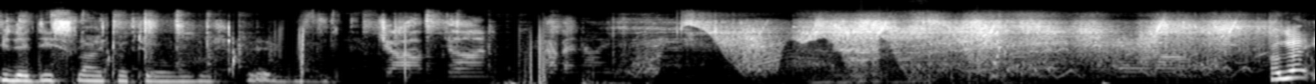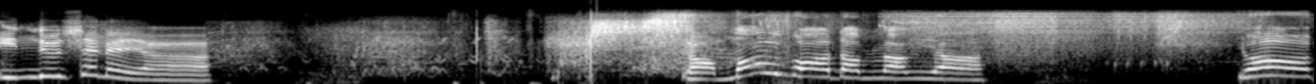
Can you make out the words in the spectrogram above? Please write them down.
Bir de dislike atıyormuş. Job done. Have a nice Aga indirsene ya. Ya mal bu adamlar ya. Ya.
